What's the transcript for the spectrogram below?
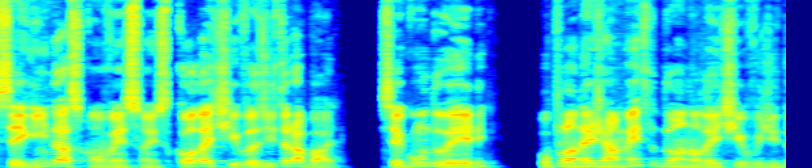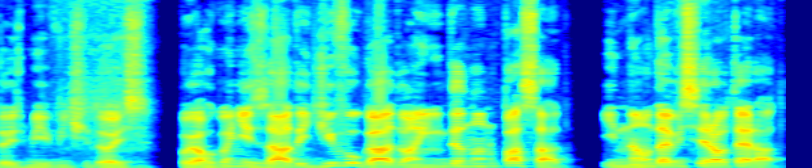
seguindo as convenções coletivas de trabalho. Segundo ele, o planejamento do ano letivo de 2022 foi organizado e divulgado ainda no ano passado e não deve ser alterado.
